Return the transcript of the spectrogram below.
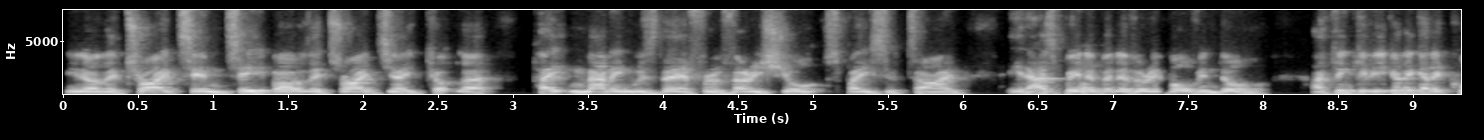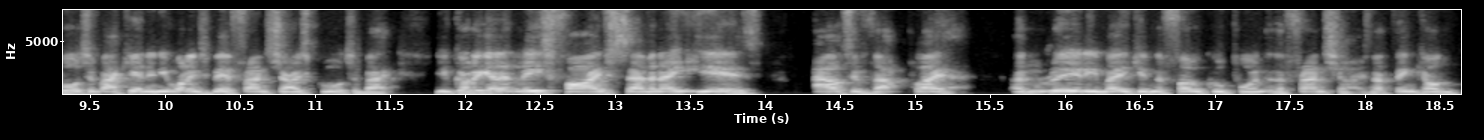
You know, they tried Tim Tebow, they tried Jay Cutler. Peyton Manning was there for a very short space of time. It has been a bit of a revolving door. I think if you're going to get a quarterback in and you want him to be a franchise quarterback, you've got to get at least five, seven, eight years out of that player and really him the focal point of the franchise. And I think on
